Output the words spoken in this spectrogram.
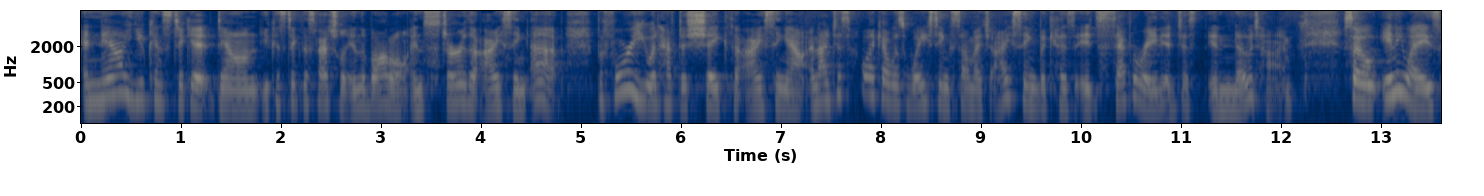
And now you can stick it down. You can stick the spatula in the bottle and stir the icing up. Before you would have to shake the icing out, and I just felt like I was wasting so much icing because it separated just in no time. So, anyways,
